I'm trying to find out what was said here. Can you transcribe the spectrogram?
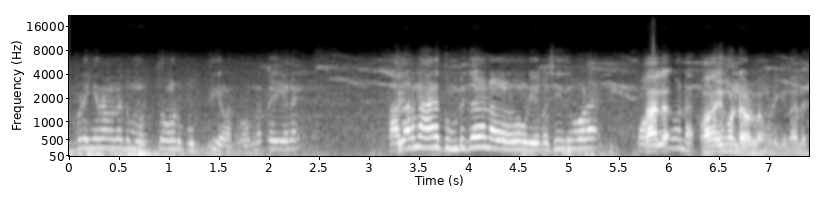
ഇവിടെ ഇങ്ങനെ വന്നിട്ട് മൊത്തം അങ്ങോട്ട് കുത്തി എന്നിട്ട് ഇങ്ങനെ സാധാരണ ആന തുമ്പിക്കാണ്ടാണ് വെള്ളം കുടിക്കുന്നത്. പക്ഷെ ഇതുപോലെ പായം കൊണ്ടാണ് വെള്ളം കുടിക്കുന്നത് അല്ലേ?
